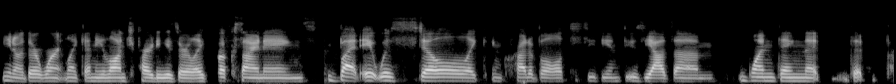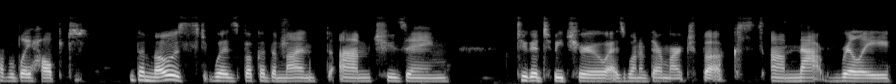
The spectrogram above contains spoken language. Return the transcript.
you know there weren't like any launch parties or like book signings but it was still like incredible to see the enthusiasm. One thing that that probably helped the most was book of the month um choosing too Good to Be True as one of their March books. Um, that really,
